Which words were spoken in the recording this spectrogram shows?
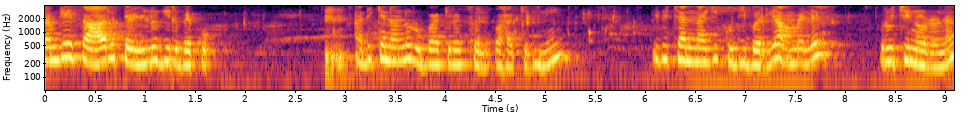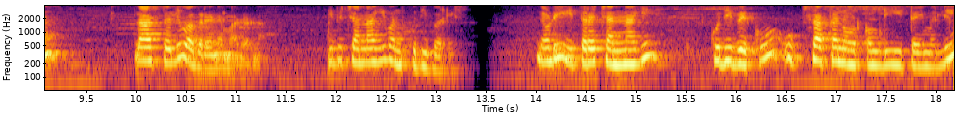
ನಮಗೆ ಸಾರು ತೆಳ್ಳಗಿರಬೇಕು. ಅದಕ್ಕೆ ನಾನು ರುಬ್ಬಾಕಿರೋದು ಸ್ವಲ್ಪ ಹಾಕಿದ್ದೀನಿ. ಇದು ಚೆನ್ನಾಗಿ ಕುದಿ ಬರಲಿ, ಆಮೇಲೆ ರುಚಿ ನೋಡೋಣ. ಲಾಸ್ಟಲ್ಲಿ ಒಗ್ಗರಣೆ ಮಾಡೋಣ. ಇದು ಚೆನ್ನಾಗಿ ಒಂದು ಕುದಿ ಬರಲಿ. ನೋಡಿ, ಈ ಥರ ಚೆನ್ನಾಗಿ ಕುದಿಬೇಕು. ಉಪ್ಪು ಸಾಕ ನೋಡ್ಕೊಂಬಿಡಿ ಈ ಟೈಮಲ್ಲಿ.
